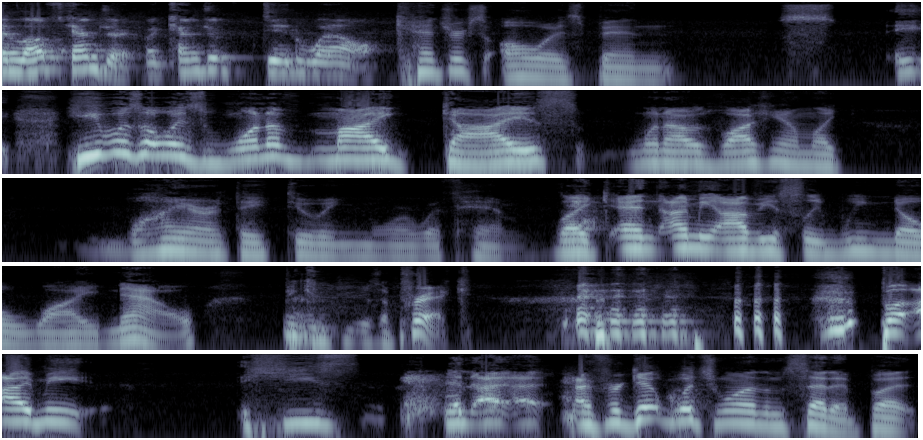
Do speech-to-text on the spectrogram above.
I loved Kendrick. Like Kendrick did well. Kendrick's always been. He, he was always one of my guys when I was watching. I'm like, why aren't they doing more with him? Like, and I mean, obviously, we know why now because he was a prick. But I mean, he's and I, I I forget which one of them said it, but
